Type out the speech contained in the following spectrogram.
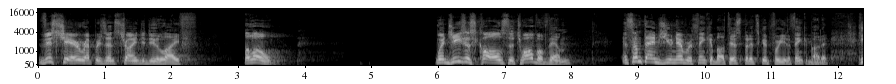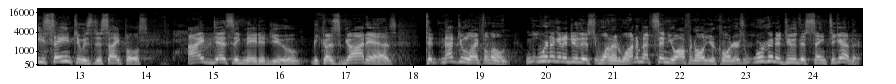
This chair represents trying to do life alone. When Jesus calls the 12 of them, and sometimes you never think about this, but it's good for you to think about it. He's saying to his disciples, I've designated you because God has to not do life alone. We're not going to do this one on one. I'm not sending you off in all your corners. We're going to do this thing together.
